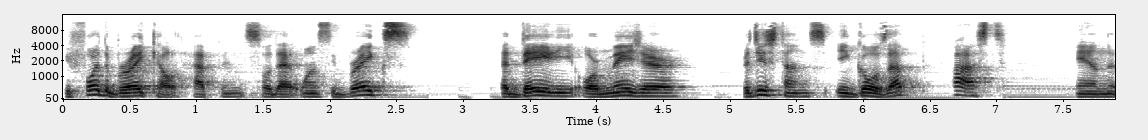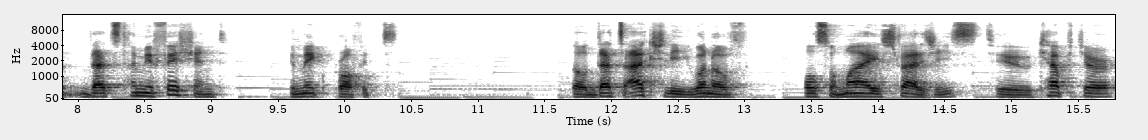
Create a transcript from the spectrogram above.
before the breakout happens so that once it breaks the daily or major resistance, it goes up fast and that's time efficient to make profits. So that's actually one of also my strategies to capture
